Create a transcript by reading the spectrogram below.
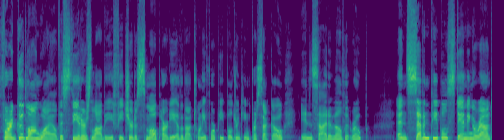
For a good long while, this theater's lobby featured a small party of about 24 people drinking Prosecco inside a velvet rope, and seven people standing around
